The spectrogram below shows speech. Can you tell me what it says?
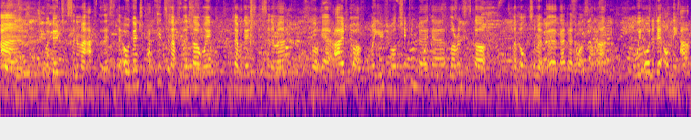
and we're going to the cinema after this. I think, oh, we're going to Cat after this, aren't we? Then we're going to the cinema. But yeah, I've got my usual chicken burger. Lawrence has got an ultimate burger. I don't know what's on that. But we ordered it on the app,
